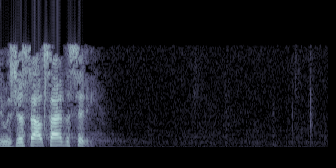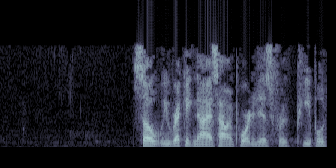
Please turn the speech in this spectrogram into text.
It was just outside the city. So we recognize how important it is for people,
